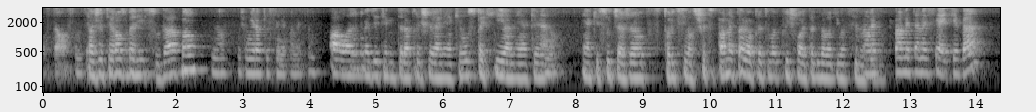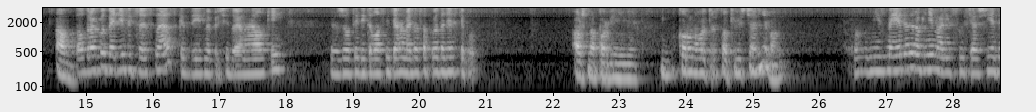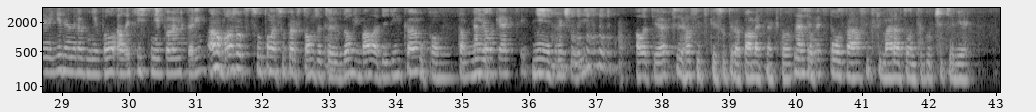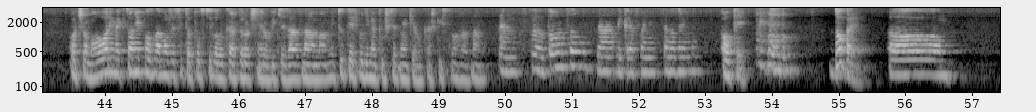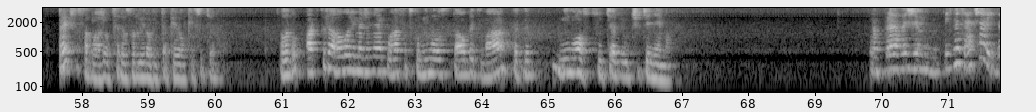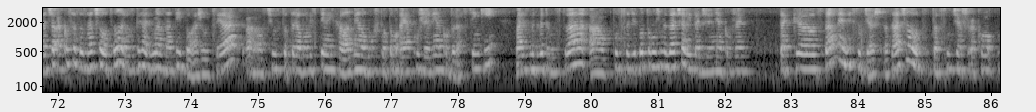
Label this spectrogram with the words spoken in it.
ostala som teda. Takže tie rozbehy sú dávno, No, už ani roky si nepamätám. ale medzi tým teda prišli aj nejaké úspechy a nejaké, Áno. Nejaké súťaže, od ktorých si vás všetci pamätajú a preto prišlo aj tak veľa diváckých Máme, dokazov. pamätáme si aj teba Áno. od roku 2016, kedy sme prišli do NHL-ky. Takže odtedy to vlastne ťaháme, dá sa povedať aj s tebou. Až na pár výnimiek. Koronové prestávky vy ste ani nemali. My sme jeden rok nemali súťaž, jeden, jeden rok nebol, ale tiež ti nepoviem, ktorý. Áno, Blažovce sú úplne super v tom, že to je veľmi malá dedinka, úplne tam A nie, veľké akcie. nie je prečo ísť, ale tie akcie hasičské sú teda pamätné. Kto, kto Snažíme sa. pozná hasičský maratón, tak určite vie, o čom hovoríme. Kto nepozná, môže si to pustiť, lebo každoročne robíte záznam a my tu tiež budeme púšťať nejaké ukážky z toho záznamu. Áno, s tvojou pomocou na mikrofóne, samozrejme. OK. Dobre. Um, prečo sa Blažovce rozhodli robiť také veľké súťaže? Lebo ak teda hovoríme, že nejakú hasičskú minulosť tá obec má, tak minulosť súťaže určite nemá. No práve, že my sme začali, začal, ako sa to začalo celé rozbiehať u nás na tých plážovciach, či už to teda boli s tými chalami, alebo už potom aj ako ženy, ako dorastenky. Mali sme dve družstva a v podstate potom už sme začali tak ženy, ako že tak e, správne je súťaž. A začala tá súťaž ako,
